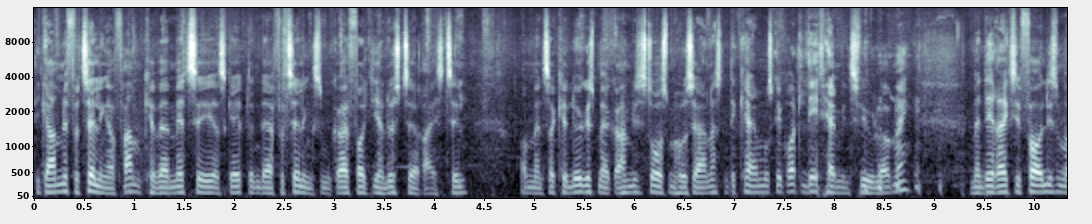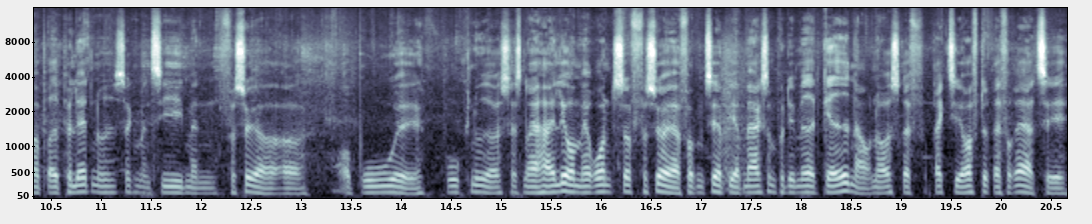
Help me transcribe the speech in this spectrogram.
de gamle fortællinger frem, kan være med til at skabe den der fortælling, som gør, at folk de har lyst til at rejse til. Om man så kan lykkes med at gøre ham lige så stor som H.C. Andersen, det kan jeg måske godt lidt have min tvivl om. Ikke? Men det er rigtigt for ligesom at brede paletten ud, så kan man sige, at man forsøger at, at bruge, øh, bruge Knud også. Altså, når jeg har elever med rundt, så forsøger jeg at få dem til at blive opmærksom på det med, at gadenavne også ref- rigtig ofte refererer til,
